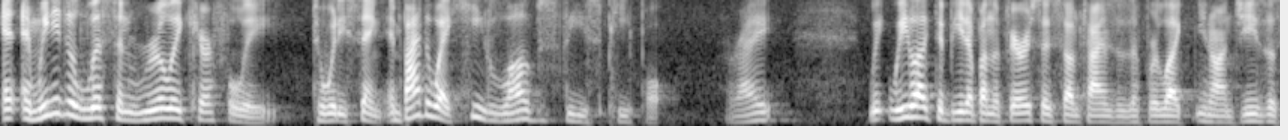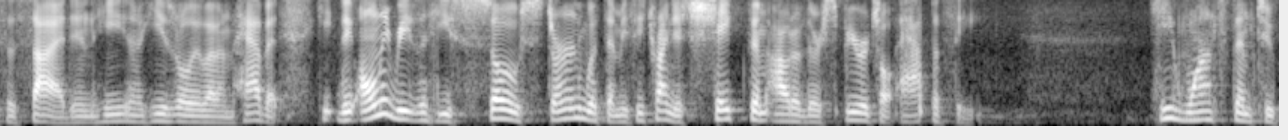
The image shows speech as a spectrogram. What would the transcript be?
And, and we need to listen really carefully to what he's saying. And by the way, he loves these people, right? We, we like to beat up on the Pharisees sometimes as if we're like, you know, on Jesus' side, and he, you know, he's really let them have it. He, the only reason he's so stern with them is he's trying to shake them out of their spiritual apathy. He wants them to,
